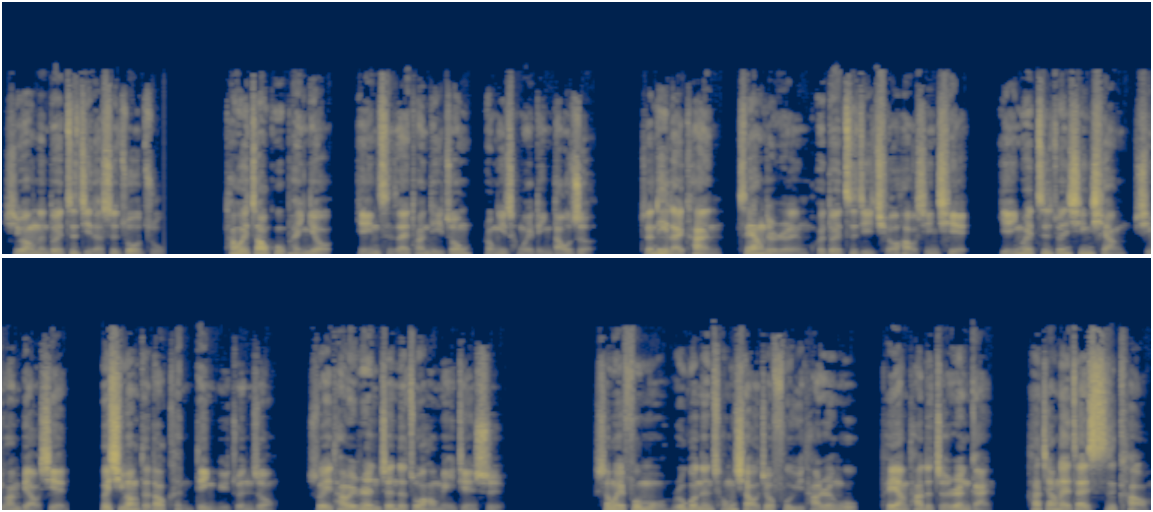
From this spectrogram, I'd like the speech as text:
希望能对自己的事做主，他会照顾朋友，也因此在团体中容易成为领导者。整体来看，这样的人会对自己求好心切，也因为自尊心强，喜欢表现，会希望得到肯定与尊重，所以他会认真的做好每一件事。身为父母，如果能从小就赋予他任务，培养他的责任感。他将来在思考、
